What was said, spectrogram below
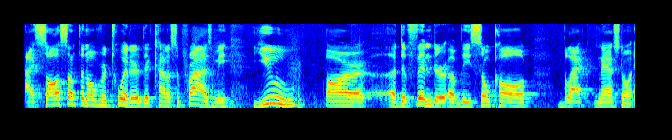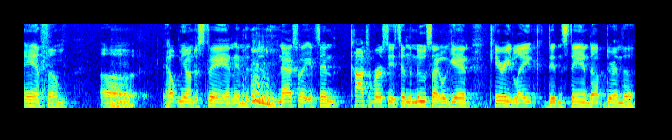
I saw something over Twitter that kind of surprised me. You are a defender of the so-called Black National Anthem. Uh, mm-hmm help me understand. And the, the national, it's in controversy. It's in the news cycle again. Kari Lake didn't stand up during the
